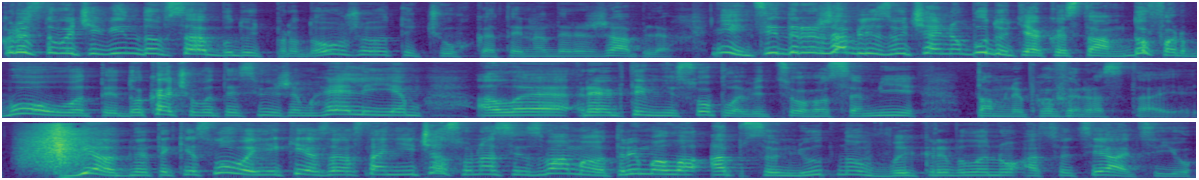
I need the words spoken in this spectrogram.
Користувачі Windows будуть продовжувати чухкати на дирижаблях. Ні, ці дирижаблі, звичайно, будуть якось там дофарбовувати, докачувати свіжим гелієм, але реактивні сопла від цього самі там не повиростають. Є одне таке слово, яке за останній час у нас із вами отримало абсолютно викривлену асоціацію.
